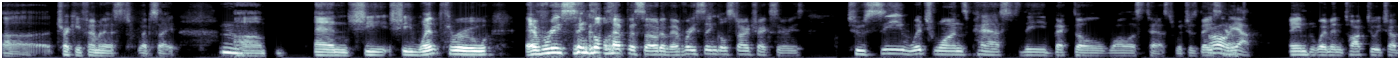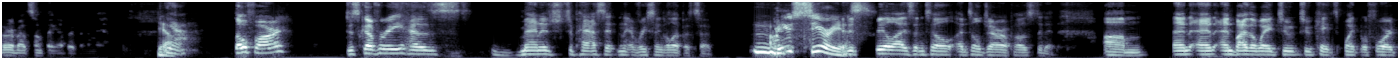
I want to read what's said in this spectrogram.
Trekkie Feminist website, mm. um, and she she went through every single episode of every single Star Trek series to see which ones passed the Bechdel Wallace test, which is basically oh, yeah. named women talk to each other about something other than a man. Yeah. yeah. So far, Discovery has managed to pass it in every single episode. Mm. Are you serious? I didn't realize until until Jarrah posted it. Um, and and and by the way, to to Kate's point before,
